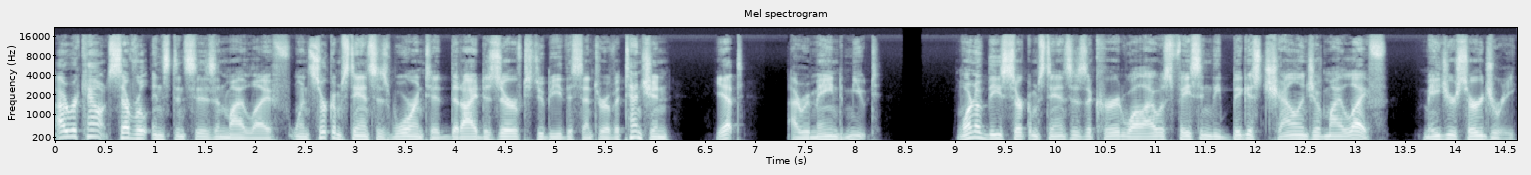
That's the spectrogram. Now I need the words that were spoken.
I recount several instances in my life when circumstances warranted that I deserved to be the center of attention, yet I remained mute. One of these circumstances occurred while I was facing the biggest challenge of my life major surgery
